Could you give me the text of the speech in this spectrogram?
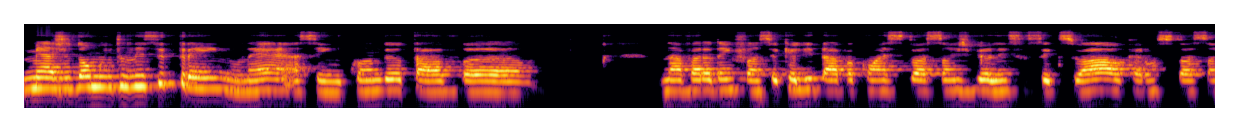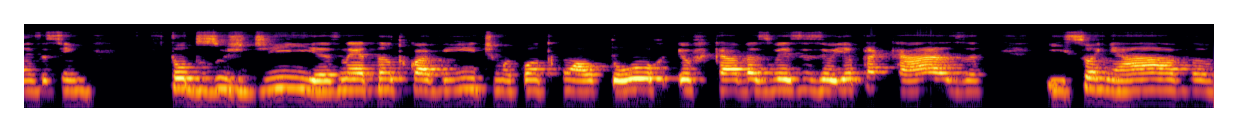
me ajudou muito nesse treino, né, assim, quando eu estava na vara da infância que eu lidava com as situações de violência sexual, que eram situações assim todos os dias, né, tanto com a vítima quanto com o autor, eu ficava às vezes eu ia para casa e sonhava,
